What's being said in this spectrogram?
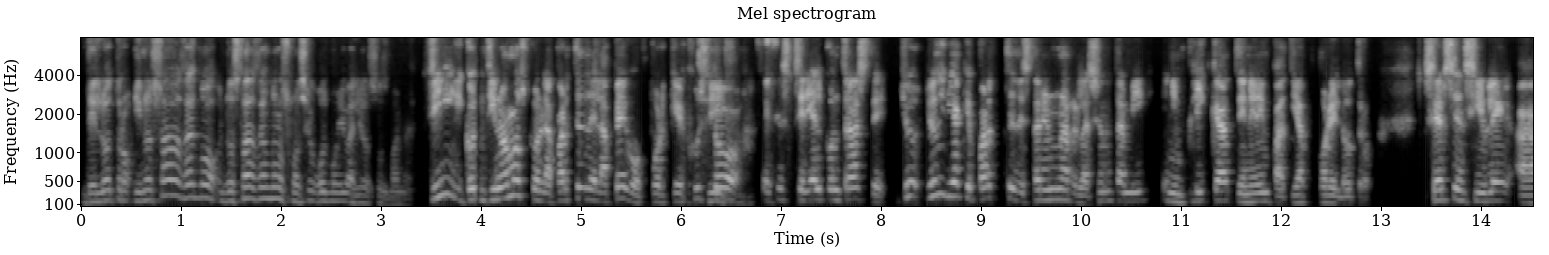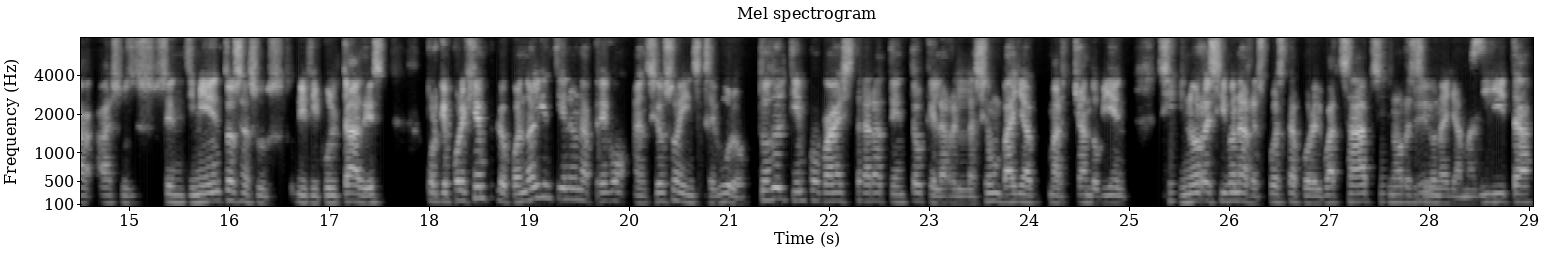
del otro. Y nos estabas dando, nos estabas dando unos consejos muy valiosos, Manuel. Sí, y continuamos con la parte del apego, porque justo ese sería el contraste. Yo, yo diría que parte de estar en una relación también implica tener empatía por el otro, ser sensible a, a sus sentimientos, a sus dificultades, porque, por ejemplo, cuando alguien tiene un apego ansioso e inseguro, todo el tiempo va a estar atento que la relación vaya marchando bien. Si no recibe una respuesta por el WhatsApp, si no recibe una llamadita,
